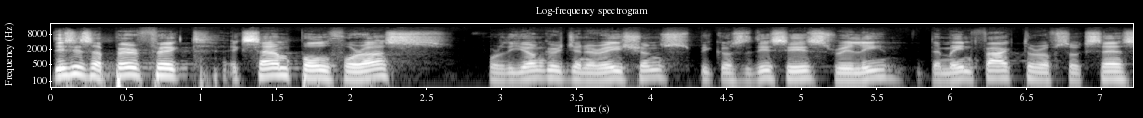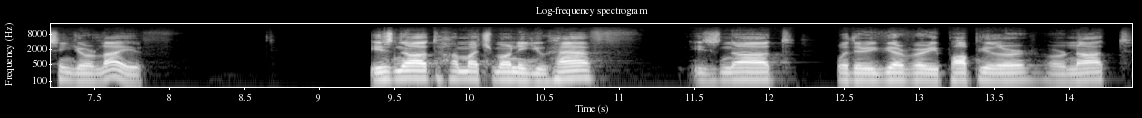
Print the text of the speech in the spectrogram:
This is a perfect example for us, for the younger generations, because this is really the main factor of success in your life is not how much money you have, is not whether you're very popular or not,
